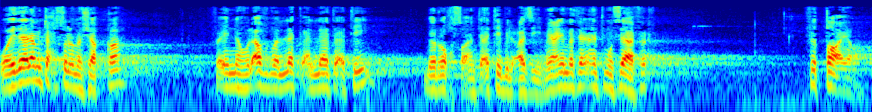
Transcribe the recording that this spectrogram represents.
وإذا لم تحصل المشقة فإنه الأفضل لك أن لا تأتي بالرخصة أن تأتي بالعزيمة. يعني مثلا أنت مسافر في الطائرة.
